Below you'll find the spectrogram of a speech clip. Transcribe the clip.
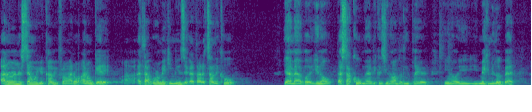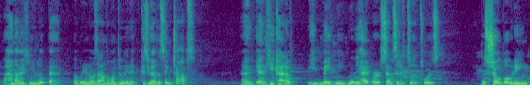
I don't understand where you're coming from. I don't I don't get it. I thought we were making music. I thought it sounded cool. Yeah, man, but you know, that's not cool, man, because you know, I'm the lead player, you know, you, you're making me look bad. But how am I making you look bad? Nobody knows that I'm the one doing it because you have the same chops. And and he kind of he made me really hypersensitive to towards the showboating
